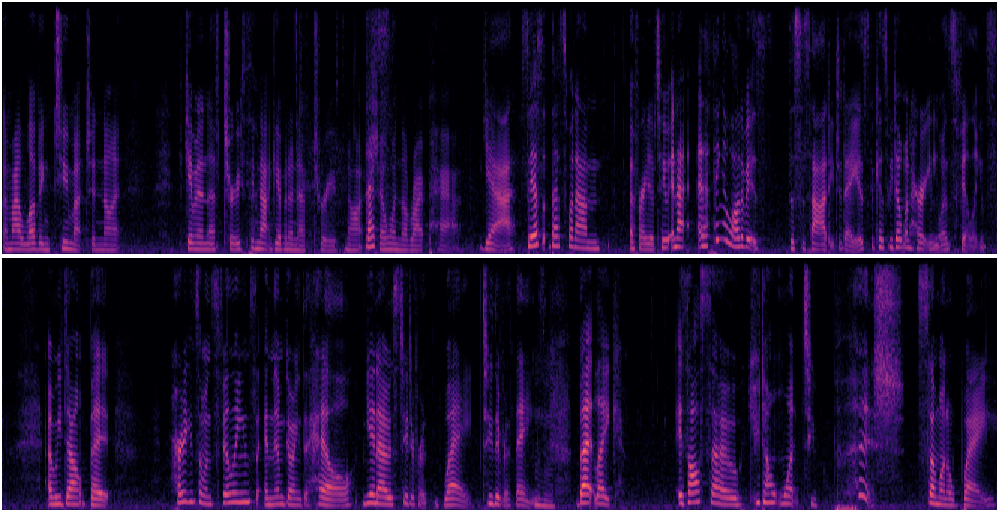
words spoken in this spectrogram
am I loving too much and not Given enough truth. and not giving enough truth, not That's- showing the right path. Yeah. See, that's, that's what I'm afraid of too. And I, and I think a lot of it is the society today is because we don't want to hurt anyone's feelings. And we don't, but hurting someone's feelings and them going to hell, you know, is two different way, two different things. Mhm. But like, it's also, you don't want to push someone away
